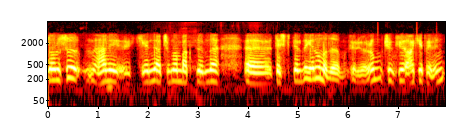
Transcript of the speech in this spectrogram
doğrusu hani kendi açımdan baktığımda e, tespitlerimde yanılmadığımı görüyorum. Çünkü AKP'nin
